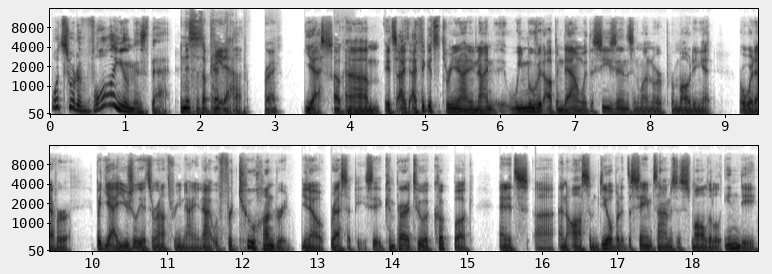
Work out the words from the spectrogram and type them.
what sort of volume is that? and this is a paid and, uh, app, correct? Yes. Okay. Um, it's I, I think it's three ninety nine. We move it up and down with the seasons and when we're promoting it or whatever. But yeah, usually it's around three ninety nine for two hundred, you know, recipes. Compare it to a cookbook, and it's uh, an awesome deal. But at the same time, as a small little indie,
